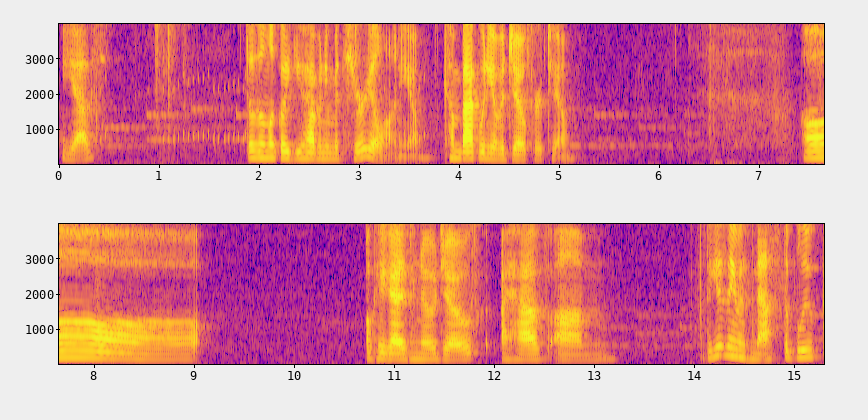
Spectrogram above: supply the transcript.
Yes. Doesn't look like you have any material on you. Come back when you have a joke or two. Oh. Okay, guys, no joke. I have, um, I think his name is Napstablook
